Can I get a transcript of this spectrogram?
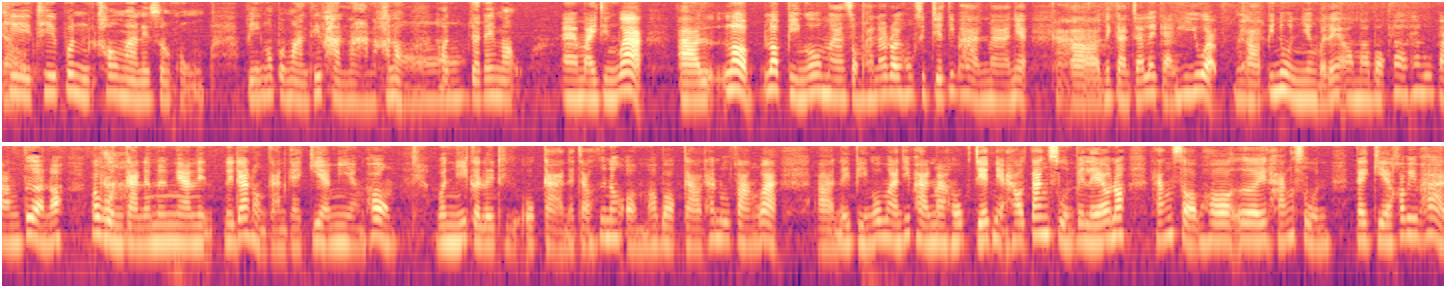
ที่ที่เปิ้นเข้ามาในส่วนของปีงบประมาณที่ผ่านมานะคะเนาะเขาจะได้มาหมายถึงว่า รอบรอบปีงบประมาณ 2567 ที่ผ่านมาเนี่ยในการจัดรายการพี่ยุอะพี่นุ่นยังไม่ได้เอามาบอกเล่าท่านผู้ฟังเตือนเนาะว่าผลการดำเนินงานในในด้านของการไกลเกลี่ยมีอย่างพ่อง วันนี้ก็เลยถือโอกาสนะจ๊ะขึ้นน้องอ๋อมมาบอกกล่าวท่านผู้ฟังว่าในปีงบประมาณที่ผ่านมา 6 7 เนี่ยเราตั้งศูนย์ไปแล้วเนาะทั้งสอพอเอ่ยทั้งศูนย์ไกลเกลี่ยข้อพิพาท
